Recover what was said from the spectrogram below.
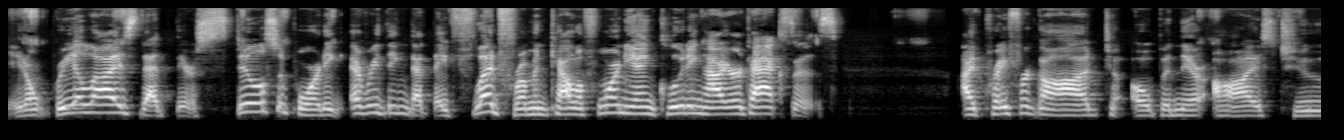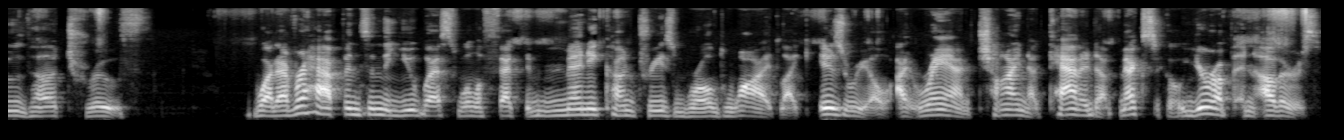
They don't realize that they're still supporting everything that they fled from in California, including higher taxes. I pray for God to open their eyes to the truth. Whatever happens in the US will affect many countries worldwide, like Israel, Iran, China, Canada, Mexico, Europe, and others.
